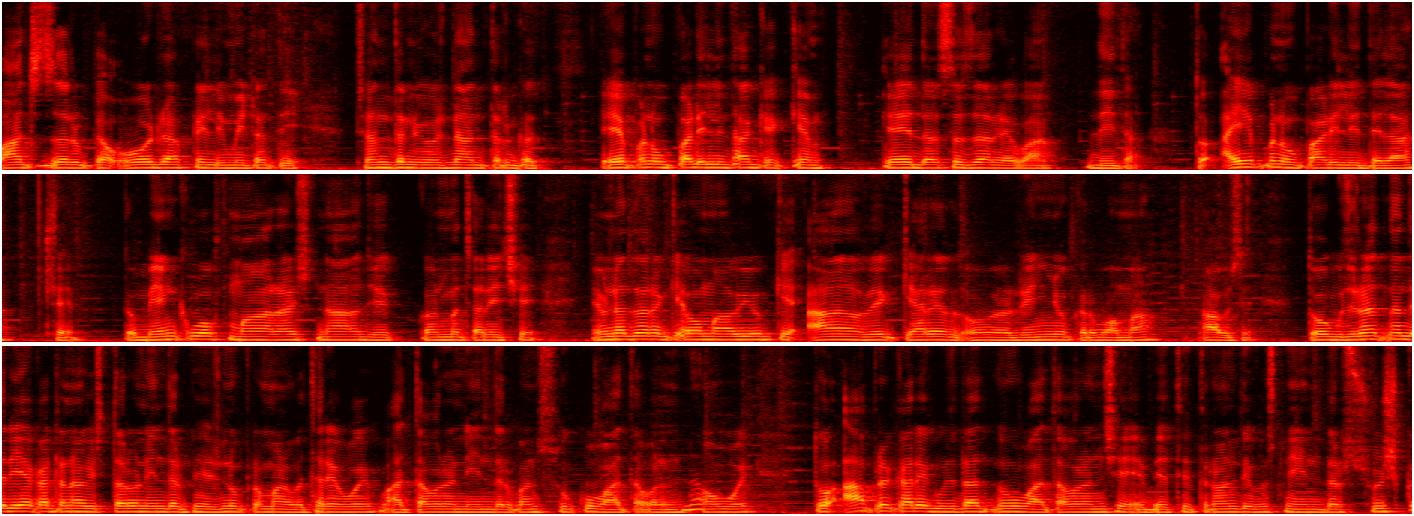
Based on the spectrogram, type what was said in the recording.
પાંચ હજાર રૂપિયા ઓવરડ્રાફ્ટની લિમિટ હતી, જનધન યોજના અંતર્ગત, એ પણ ઉપાડી લીધા કે કેમ? કે દસ હજાર એવા દીધા. તો એ પણ ઉપાડી લીધેલા છે. તો બેંક ઓફ મહારાષ્ટ્રના જે કર્મચારી છે, એમના દ્વારા કહેવામાં આવ્યું કે આ હવે ક્યારે રિન્યૂ કરવામાં આવશે. તો ગુજરાતના દરિયાકાંઠાના વિસ્તારોની અંદર ભેજનું પ્રમાણ વધારે હોય, વાતાવરણની અંદર પણ સૂકું વાતાવરણ ન હોય, તો આ પ્રકારે ગુજરાતનું વાતાવરણ છે એ બેથી ત્રણ દિવસની અંદર શુષ્ક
